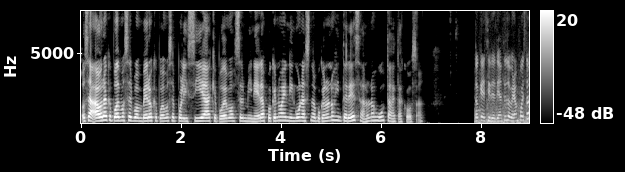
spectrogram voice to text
O sea, ahora que podemos ser bomberos, que podemos ser policías, que podemos ser mineras, ¿por qué no hay ninguna haciendo? Porque no nos interesa, no nos gustan estas cosas. que si desde antes lo hubieran puesto,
